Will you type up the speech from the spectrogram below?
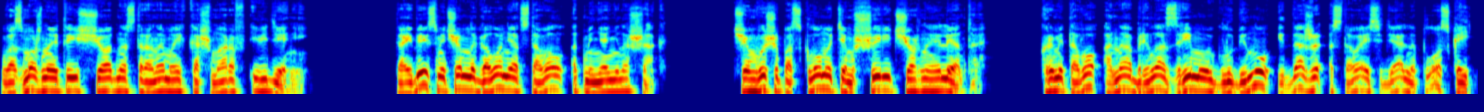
Возможно, это еще одна сторона моих кошмаров и видений. Тайдей с мечом наголо не отставал от меня ни на шаг. Чем выше по склону, тем шире черная лента. Кроме того, она обрела зримую глубину и даже, оставаясь идеально плоской,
